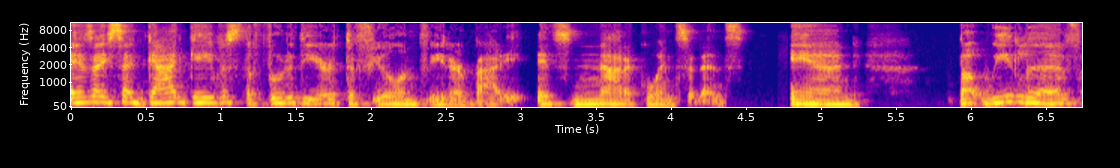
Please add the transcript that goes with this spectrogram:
as I said, God gave us the food of the earth to fuel and feed our body. It's not a coincidence. And but we live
